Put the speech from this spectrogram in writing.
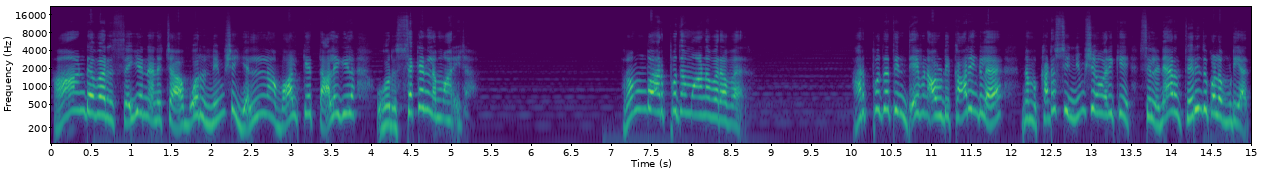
ஆண்டவர் செய்ய நினைச்சா ஒரு நிமிஷம் எல்லாம் வாழ்க்கை தலைகீழ ஒரு செகண்ட்ல மாறிடா. ரொம்ப அற்புதமானவர் அவர். அற்புதத்தின் தேவன் அவருடைய காரியங்களை நம்ம கடைசி நிமிஷம் வரைக்கும் சில நேரம் தெரிந்து கொள்ள முடியாது.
